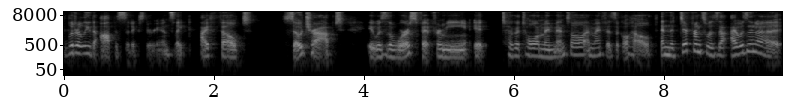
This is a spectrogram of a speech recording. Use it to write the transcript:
literally the opposite experience. Like I felt so trapped. It was the worst fit for me. It took a toll on my mental and my physical health. And the difference was that I was in a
